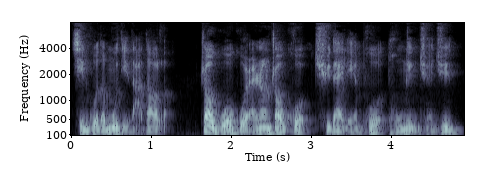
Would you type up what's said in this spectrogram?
秦国的目的达到了，赵国果然让赵括取代廉颇统领全军。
